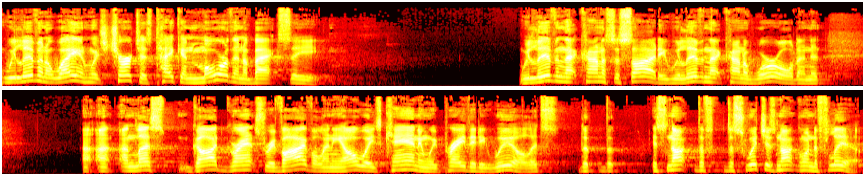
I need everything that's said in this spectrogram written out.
We live in a way in which church has taken more than a back seat. We live in that kind of society, we live in that kind of world, and it, uh, uh, unless God grants revival, and He always can, and we pray that He will, it's, the, the, it's not, the, the switch is not going to flip.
